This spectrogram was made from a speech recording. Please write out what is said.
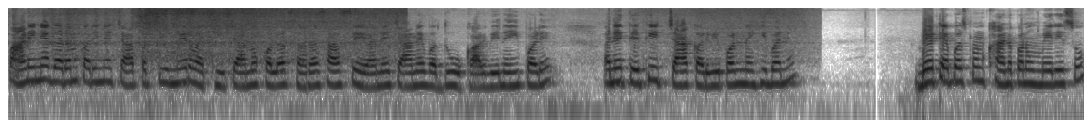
પાણીને ગરમ કરીને ચાપત્તી ઉમેરવાથી ચાનો કલર સરસ આવશે અને ચાને વધુ ઉકાળવી નહીં પડે અને તેથી ચા કડવી પણ નહીં બને. બે ટેબલસ્પૂન ખાંડ પણ ઉમેરીશું.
